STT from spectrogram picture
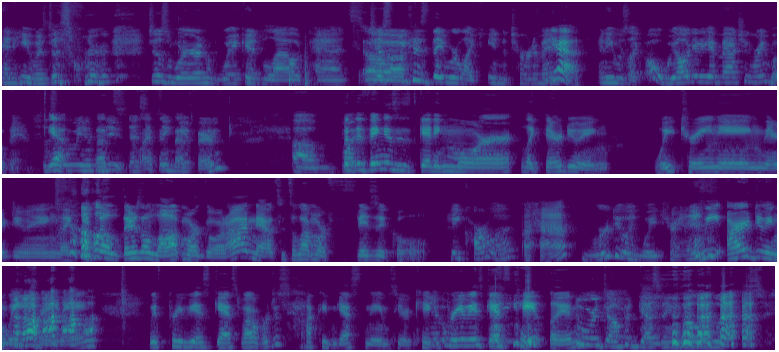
And he was just wearing, just wearing wicked loud pants, just Uh. because they were like in the tournament. yeah. And he was like, "Oh, we all got to get matching rainbow pants. That's Yeah, what we have to do. that's- That's I the thing think we that's have to do." Um, But, but, the thing is, it's getting more like they're doing weight training. They're doing like it's a, there's a lot more going on now, so it's a lot more physical. hey, Carla, Uh huh. we're doing weight training. We are doing weight training with previous guests. Wow, we're just hucking guest names here. Kate, Yeah, previous guest Caitlin. we're dumping guest names all over,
